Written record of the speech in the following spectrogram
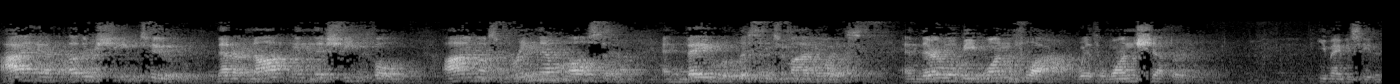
I have other sheep too that are not in this sheepfold. I must bring them also, and they will listen to my voice. And there will be one flock with one shepherd. You may be seated.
